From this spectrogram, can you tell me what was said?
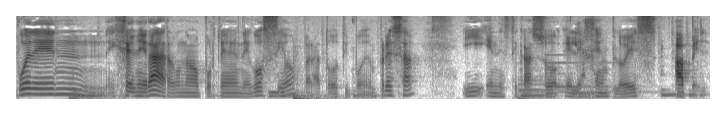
pueden generar una oportunidad de negocio para todo tipo de empresa y en este caso el ejemplo es Apple.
